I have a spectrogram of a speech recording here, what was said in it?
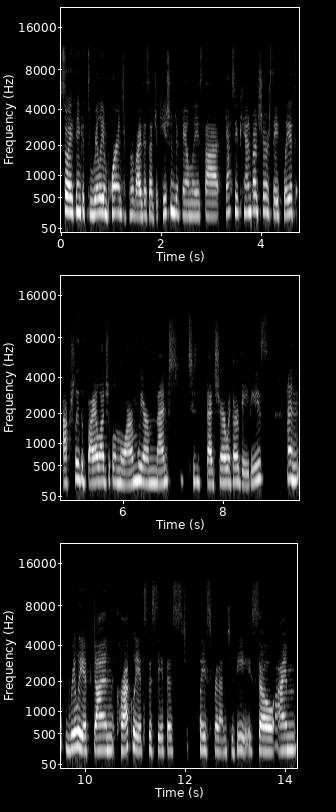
so I think it's really important to provide this education to families that yes, you can bed share safely. It's actually the biological norm. We are meant to bed share with our babies. And really, if done correctly, it's the safest place for them to be. So I'm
